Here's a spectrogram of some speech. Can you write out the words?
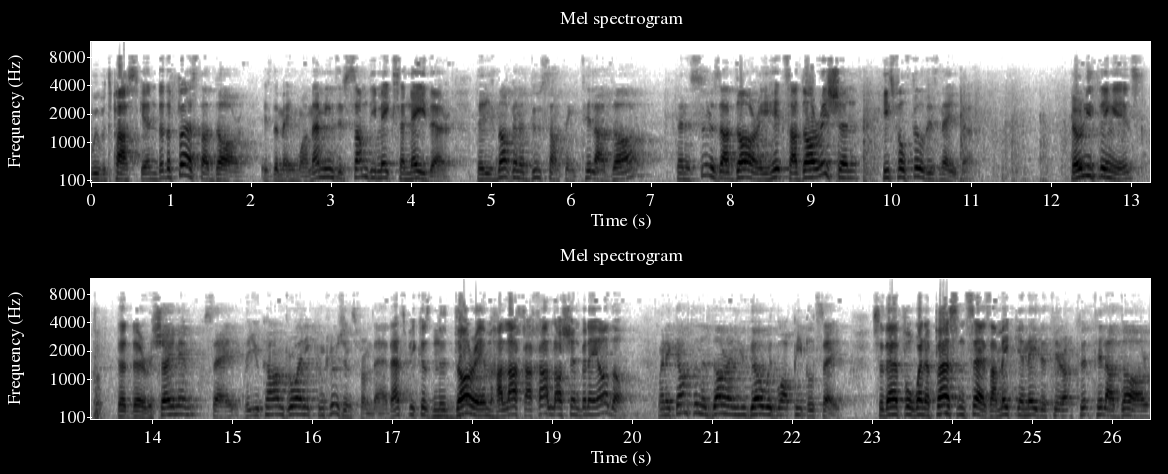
we would paskin that the first Adar is the main one. That means if somebody makes a neder that he's not going to do something till Adar, then as soon as Adar, he hits Adar Rishon, he's fulfilled his neder. The only thing is that the Rishonim say that you can't draw any conclusions from there. That's because Nedarim halach loshen b'nei Adam. When it comes to Nedarim, you go with what people say. So therefore, when a person says, I'm making a neder till Adar,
